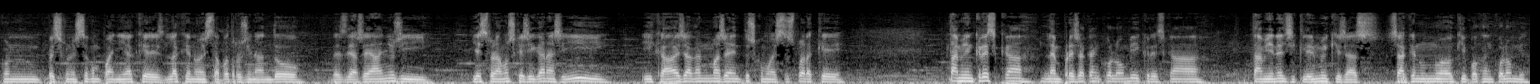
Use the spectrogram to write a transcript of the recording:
con, pues, con esta compañía que es la que nos está patrocinando desde hace años y, y esperamos que sigan así y, y cada vez hagan más eventos como estos para que también crezca la empresa acá en Colombia y crezca también el ciclismo y quizás saquen un nuevo equipo acá en Colombia.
